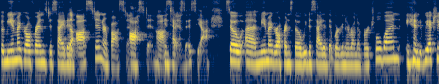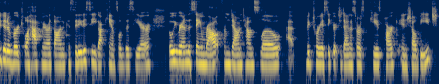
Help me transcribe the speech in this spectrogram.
but me and my girlfriends decided the Austin or Boston, Austin, Austin. in Texas. Yeah. So uh, me and my girlfriends, though, we decided that we're going to run a virtual one, and we actually did a virtual half marathon because City to Sea got canceled this year, but we ran the same route from downtown SLO at Victoria's Secret to Dinosaurs Caves Park in Shell Beach.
